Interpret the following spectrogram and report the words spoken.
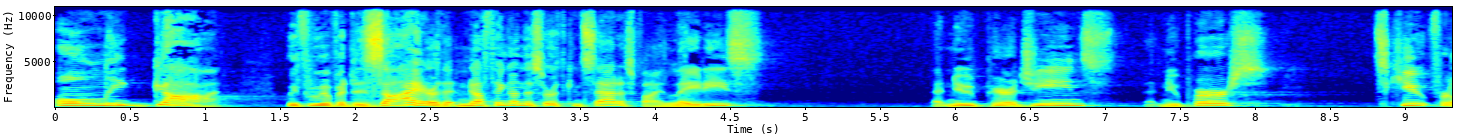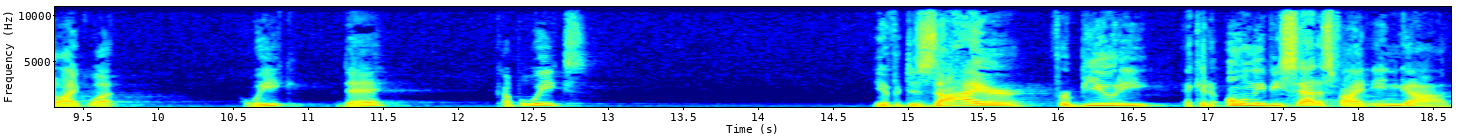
Only God. If we have a desire that nothing on this earth can satisfy, ladies, that new pair of jeans, that new purse, it's cute for like what? A week, a day, a couple weeks. You have a desire for beauty that can only be satisfied in God.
